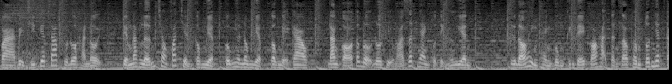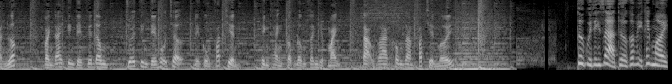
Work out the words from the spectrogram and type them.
và vị trí tiếp giáp thủ đô Hà Nội, tiềm năng lớn trong phát triển công nghiệp cũng như nông nghiệp công nghệ cao đang có tốc độ đô thị hóa rất nhanh của tỉnh Hưng Yên. Từ đó hình thành vùng kinh tế có hạ tầng giao thông tốt nhất cả nước, vành đai kinh tế phía Đông, chuỗi kinh tế hỗ trợ để cùng phát triển, hình thành cộng đồng doanh nghiệp mạnh, tạo ra không gian phát triển mới. Thưa quý thính giả, thưa các vị khách mời,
